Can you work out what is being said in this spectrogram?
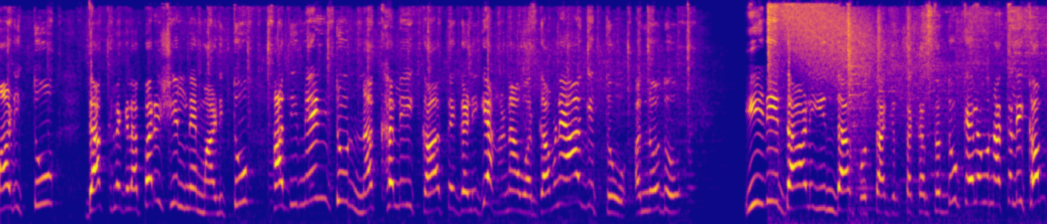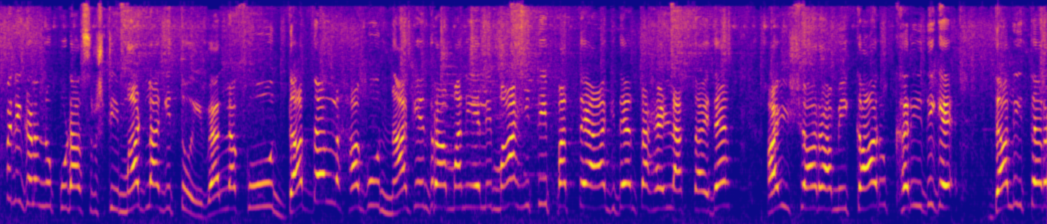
ಮಾಡಿತ್ತು, ದಾಖಲೆಗಳ ಪರಿಶೀಲನೆ ಮಾಡಿತ್ತು, ಹದಿನೆಂಟು ನಕಲಿ ಖಾತೆಗಳಿಗೆ ಹಣ ವರ್ಗಾವಣೆ ಆಗಿತ್ತು ಅನ್ನೋದು ಇಡಿ ದಾಳಿಯಿಂದ ಗೊತ್ತಾಗಿರ್ತಕ್ಕಂಥದ್ದು. ಕೆಲವು ನಕಲಿ ಕಂಪನಿಗಳನ್ನು ಕೂಡ ಸೃಷ್ಟಿ ಮಾಡಲಾಗಿತ್ತು. ಇವೆಲ್ಲಕ್ಕೂ ದದ್ದಲ್ ಹಾಗೂ ನಾಗೇಂದ್ರ ಮನೆಯಲ್ಲಿ ಮಾಹಿತಿ ಪತ್ತೆ ಆಗಿದೆ ಅಂತ ಹೇಳಲಾಗ್ತಾ ಇದೆ. ಐಷಾರಾಮಿ ಕಾರು ಖರೀದಿಗೆ ದಲಿತರ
